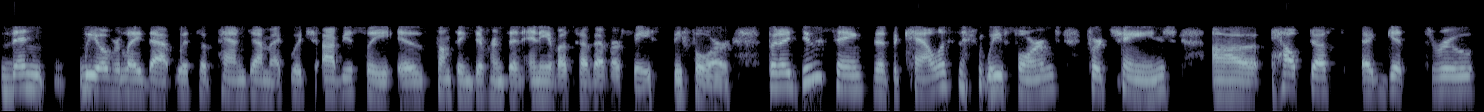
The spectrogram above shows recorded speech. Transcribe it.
then we overlaid that with a pandemic, which obviously is something different than any of us have ever faced before. But I do think that the callus that we formed for change uh, helped us uh, get through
